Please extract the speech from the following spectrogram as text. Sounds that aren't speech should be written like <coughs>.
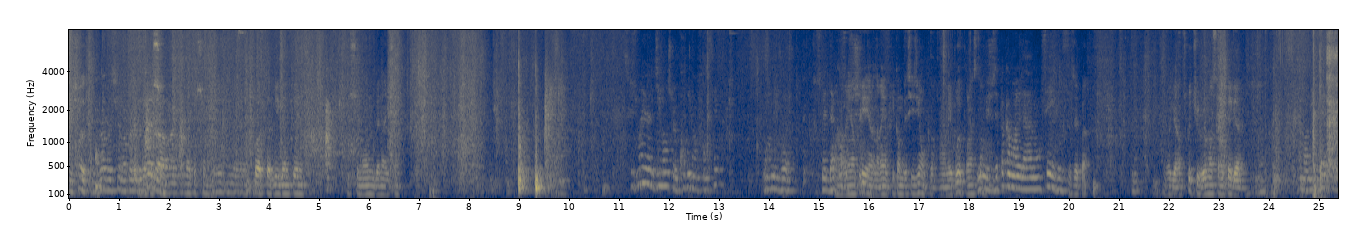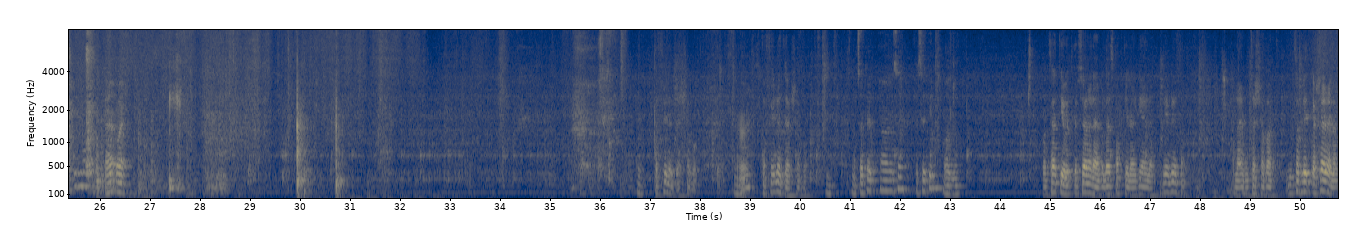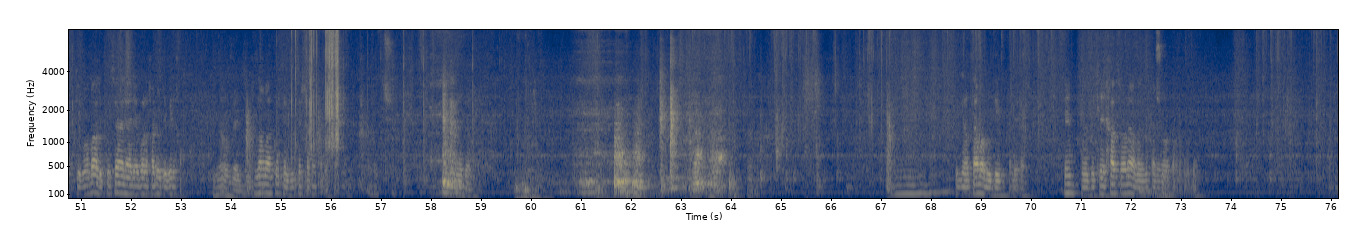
פשוט, בעזרת השם, הכל יהיה בסדר, אבל... בעזרת השם. פה תביא גם כן שמעון בן האישה. Excuse-moi, le dimanche, le cours il est en français ou en hébreu Faut se mettre On d'accord. n'a rien pris, on n'a rien pris comme décision encore. En hébreu pour l'instant. Non, mais je sais pas comment elle l'a annoncé. elle est- Je sais pas. Regarde ce que tu veux, moi ça m'est égal. Comment on תפעיל את זה השבוע. תפעיל את זה השבוע. מצאת את זה? הסטים? עוד לא. מצאתי, הוא התקשר אליי, אבל לא הספקתי להגיע אליו. אני אביא אותו. אולי מוצא שבת. אני צריך להתקשר אליו, כי הוא אמר לי, תתקשר אליי, אני אבוא לחנות, אביא לך. לא עובד. תחזור מהכותל, מוצא שבת. אני אבוא. בסדר. זה אותם עמודים כנראה. כן. זאת אומרת, זה כריכה שונה, אבל זה כנראה אותם עמודים.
